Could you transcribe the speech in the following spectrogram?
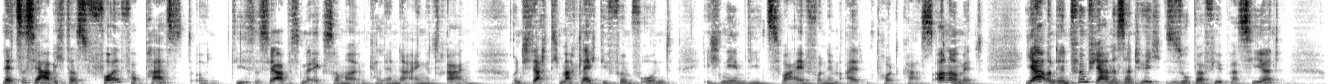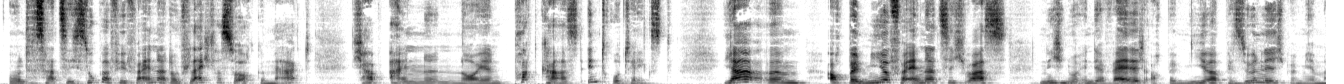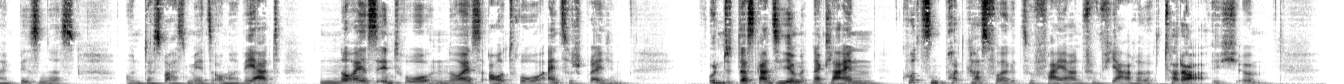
Letztes Jahr habe ich das voll verpasst und dieses Jahr habe ich es mir extra mal im Kalender eingetragen. Und ich dachte, ich mache gleich die fünf rund. Ich nehme die zwei von dem alten Podcast auch noch mit. Ja, und in fünf Jahren ist natürlich super viel passiert. Und es hat sich super viel verändert. Und vielleicht hast du auch gemerkt, ich habe einen neuen Podcast-Intro-Text. Ja, ähm, auch bei mir verändert sich was, nicht nur in der Welt, auch bei mir persönlich, bei mir in meinem Business. Und das war es mir jetzt auch mal wert, ein neues Intro, ein neues Outro einzusprechen. Und das Ganze hier mit einer kleinen, kurzen Podcast-Folge zu feiern. Fünf Jahre, tada, ich ähm,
